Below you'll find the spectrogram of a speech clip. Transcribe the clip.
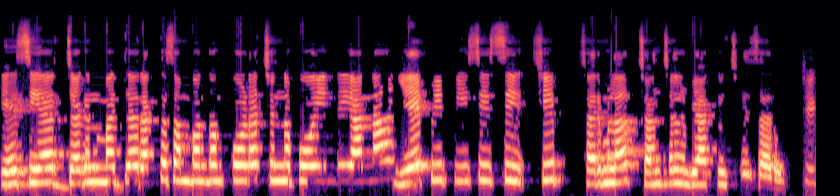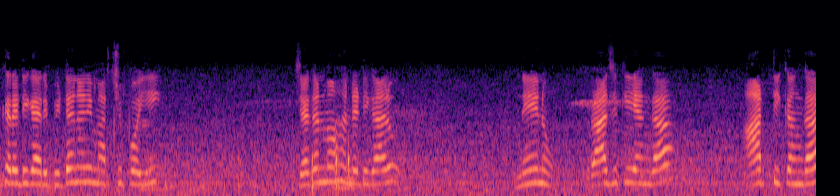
కేసీఆర్ జగన్ మధ్య రక్త సంబంధం కూడా చిన్నపోయింది అన్న ఏపీ పిసిసి చీఫ్ శర్మిల చంచలన వ్యాఖ్యలు చేశారు. శేఖర్ రెడ్డి గారి బిడ్డనని మర్చిపోయి జగన్మోహన్ రెడ్డి గారు నేను రాజకీయంగా ఆర్థికంగా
